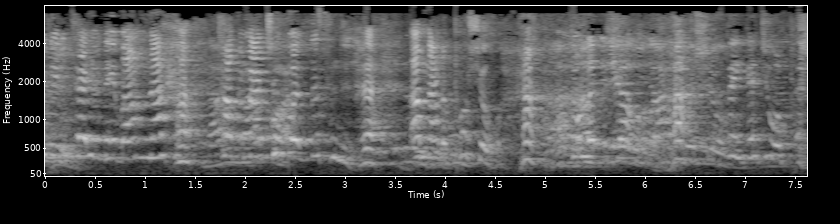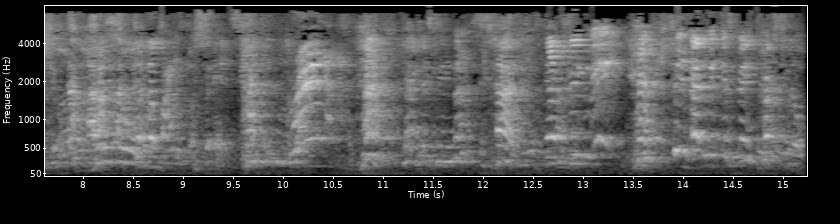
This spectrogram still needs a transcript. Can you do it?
You need to tell your neighbor, I'm not talking about you, but listen, I'm not a pushover. Don't let the devil think that you're a pushover. Because the Bible says, greater that? Is in us, that's in me. So you got to make this thing personal.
